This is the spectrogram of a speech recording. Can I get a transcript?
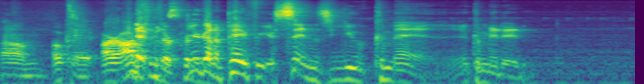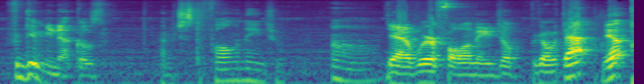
Um, okay. Our options Nicholas, are pretty you're gonna pay for your sins you commi- committed. Forgive me, Knuckles. I'm just a fallen angel. Oh. Yeah, we're a fallen angel. We're going with that? Yep.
